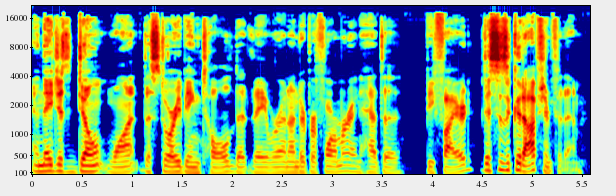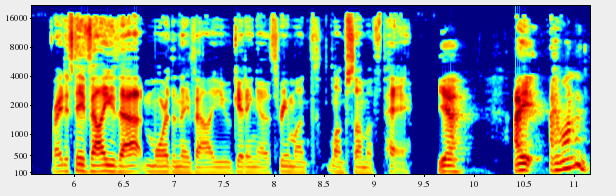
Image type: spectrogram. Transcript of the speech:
and they just don't want the story being told that they were an underperformer and had to be fired. This is a good option for them, right? If they value that more than they value getting a 3-month lump sum of pay. Yeah. I I want to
